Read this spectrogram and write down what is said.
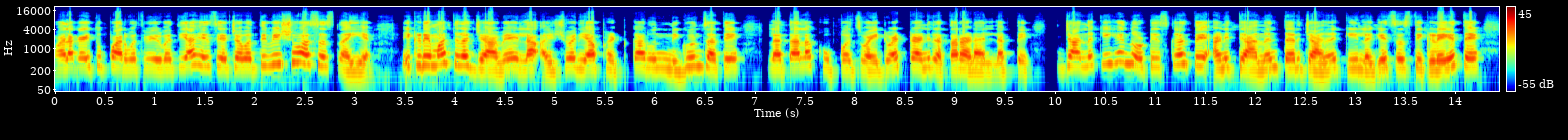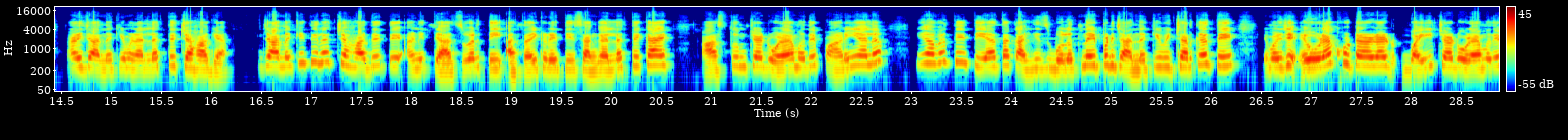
मला काही तू पार्वती विरवती आहेस याच्यावरती विश्वासच नाहीये. इकडे मात्र ज्या वेळेला ऐश्वर्या फटकारून निघून जाते लताला खूपच वाईट वाटतं आणि लता रडायला लागते. जानकी हे नोटीस करते आणि त्यानंतर जानकी लगेचच तिकडे येते आणि जानकी म्हणायला लागते चहा घ्या. जानकी तिला चहा देते आणि त्याचवरती आता इकडे ती सांगायला लागते काय? आज तुमच्या डोळ्यामध्ये पाणी आलं? यावरती ती आता काहीच बोलत नाही पण जानकी विचार करते म्हणजे एवढ्या खोटारड्या बाईच्या डोळ्यामध्ये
